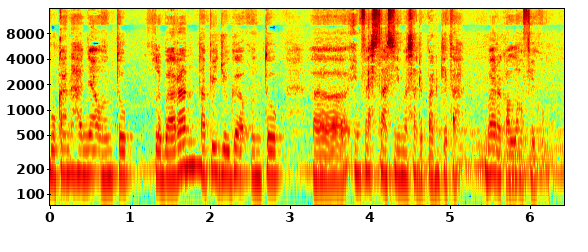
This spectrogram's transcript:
bukan hanya untuk lebaran tapi juga untuk uh, investasi masa depan kita. Barakallahu fikum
